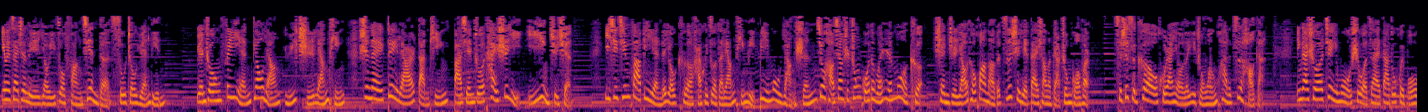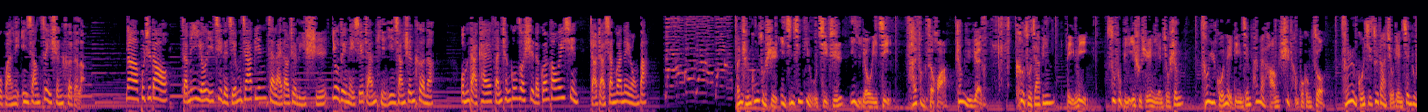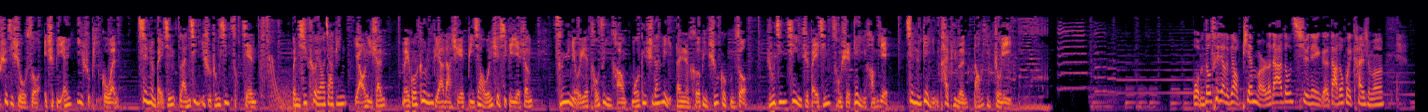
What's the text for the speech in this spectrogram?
因为在这里有一座仿建的苏州园林，园中飞檐、雕梁、鱼池、凉亭，室内对联、胆瓶、八仙桌、太师椅一应俱全。一些金发碧眼的游客还会坐在凉亭里闭目养神，就好像是中国的文人墨客，甚至摇头晃脑的姿势也带上了点中国味儿。此时此刻，我忽然有了一种文化的自豪感。应该说，这一幕是我在大都会博物馆里印象最深刻的了。那不知道咱们一游一季的节目嘉宾在来到这里时，又对哪些展品印象深刻呢？我们打开凡尘工作室的官方微信，找找相关内容吧。凡尘工作室易筋经第五季之一游一季，采访策划张云远，客座嘉宾李密，苏富比艺术学院研究生，曾于国内顶尖拍卖行市场部工作。曾任国际最大酒店建筑设计事务所 HBA 艺术品顾问，现任北京蓝镜艺术中心总监。本期特邀嘉宾姚立山，美国哥伦比亚大学比较文学系毕业生，曾与纽约投资银行摩根士丹利担任合并收购工作，如今迁移至北京从事电影行业，现任电影《太平轮》导演助理。我们都推荐了比较偏门的，大家都去那个大家都会看什么？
